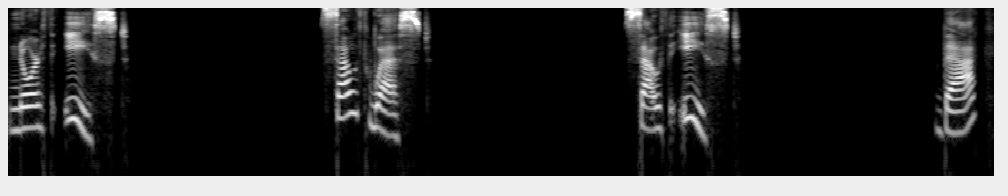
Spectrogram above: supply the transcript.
Northeast. Southwest. Southeast. Back.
